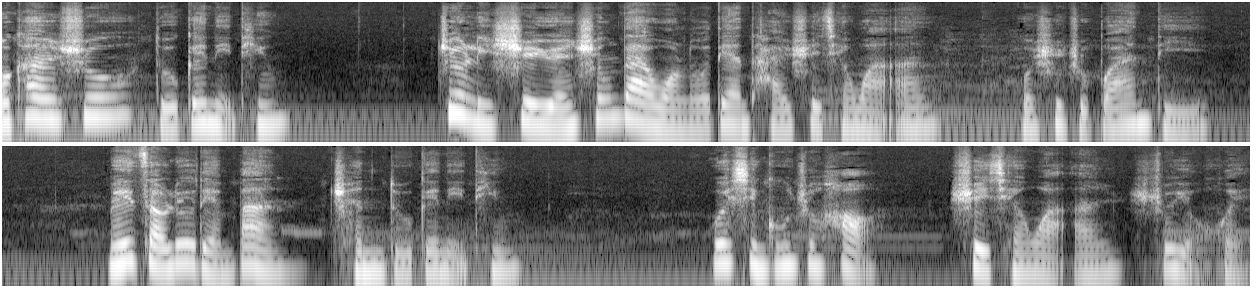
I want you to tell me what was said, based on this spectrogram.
我看书读给你听，这里是原声带网络电台睡前晚安，我是主播安迪，每早六点半晨读给你听，微信公众号睡前晚安书友会。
